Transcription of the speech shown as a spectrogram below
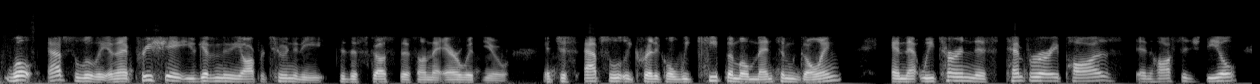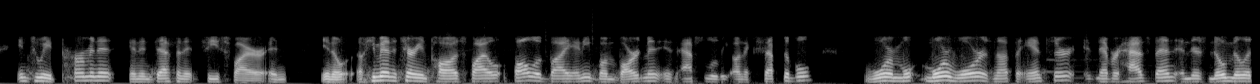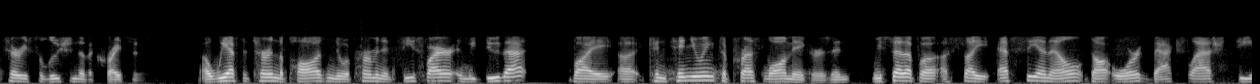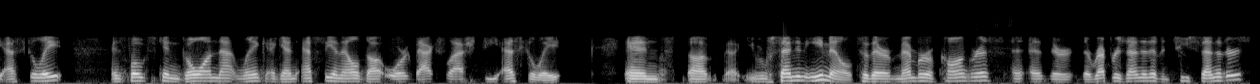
Well, absolutely. And I appreciate you giving me the opportunity to discuss this on the air with you. It's just absolutely critical we keep the momentum going and that we turn this temporary pause and hostage deal into a permanent and indefinite ceasefire. And, you know, a humanitarian pause followed by any bombardment is absolutely unacceptable. War, more, more war is not the answer. It never has been, and there's no military solution to the crisis. Uh, we have to turn the pause into a permanent ceasefire, and we do that by uh, continuing to press lawmakers. And we set up a, a site, fcnl.org backslash de-escalate, and folks can go on that link again, fcnl.org backslash de-escalate, and uh, send an email to their member of Congress, and, and their their representative, and two senators,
